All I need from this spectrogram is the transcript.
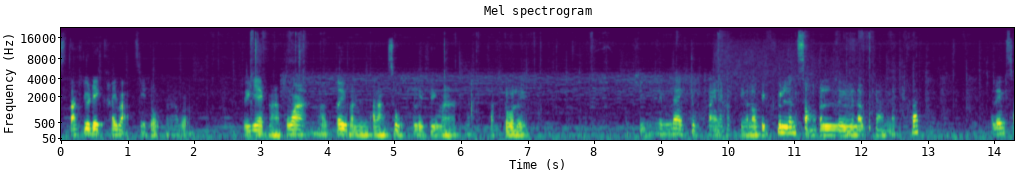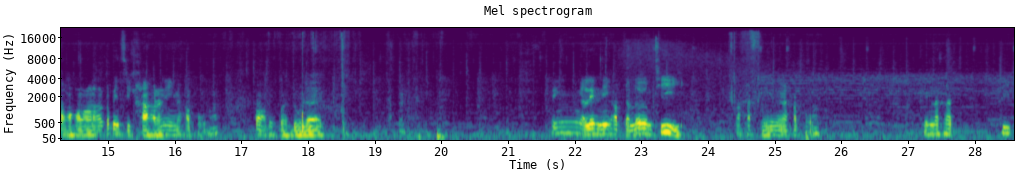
Structure Deck ไคบะเซโตะนะครับผมซื้อแยกมาเพราะว่ามอนเตอร์มันพลังสูงก็เลยซื้อมานะสามตัวเลย โอเคเล่มแรกจบไปนะครับ เดี๋ยวเราไปขึ้นเล่มสองกันเลยแล้วกันนะครับ เล่มสองของเรานะครับก็เป็นสีขาวนั่นเองนะครับผมก็ไปเปิดดูเลยซึ่งเล่มนี้ครับจะเริ่มที่รหัสนี้เลยนะครับผม เป็นรหัส PP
